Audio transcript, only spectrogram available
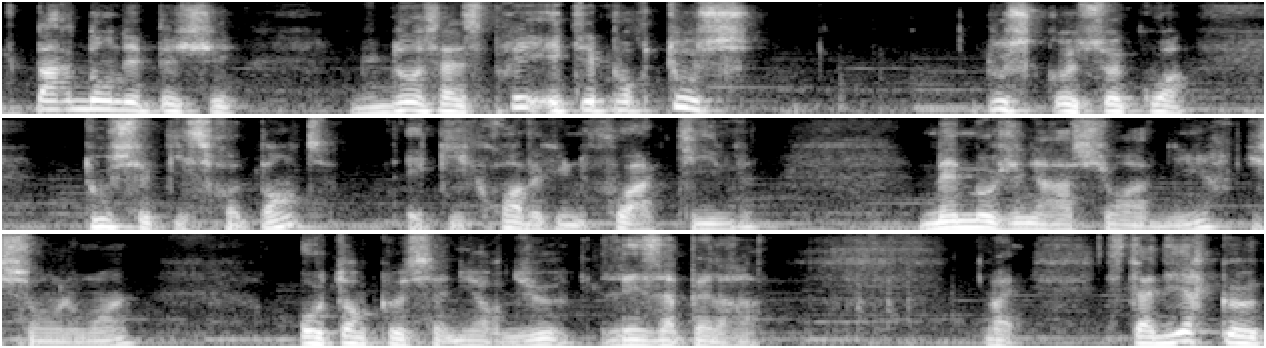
du pardon des péchés, du don Saint-Esprit était pour tous. Que ce quoi Tous ceux qui se repentent et qui croient avec une foi active, même aux générations à venir, qui sont loin, autant que le Seigneur Dieu les appellera. C'est-à-dire que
